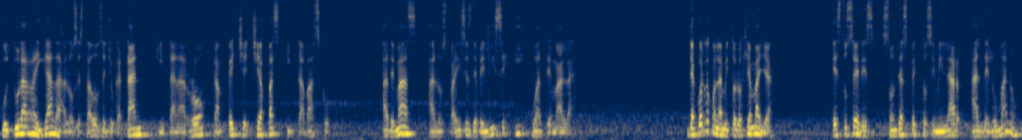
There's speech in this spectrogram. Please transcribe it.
cultura arraigada a los estados de Yucatán, Quintana Roo, Campeche, Chiapas y Tabasco además a los países de Belice y Guatemala. De acuerdo con la mitología maya, estos seres son de aspecto similar al del humano,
